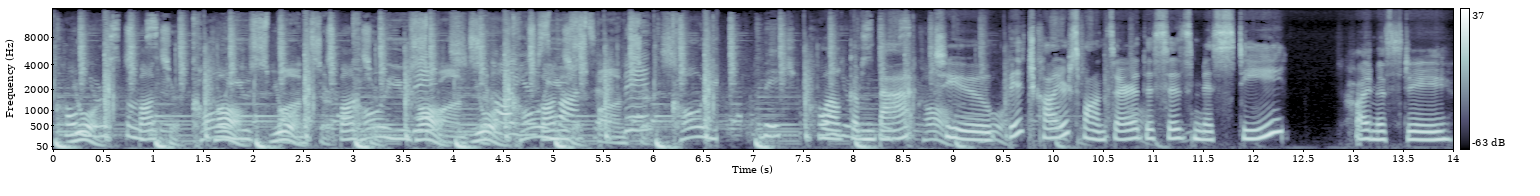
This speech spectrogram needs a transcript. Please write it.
Call your your sponsor. sponsor. Call, you sponsor. Your sponsor. Call you sponsor. your Call you sponsor. sponsor. Bitch. Call you. Bitch, Welcome back Call to Bitch Call Your Sponsor. This is Misty Hi, Misty.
